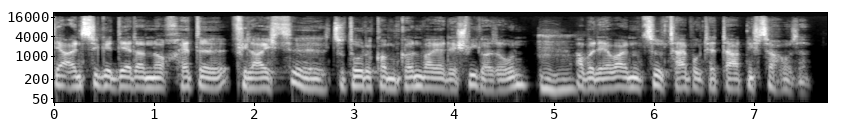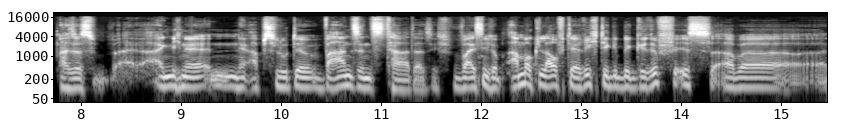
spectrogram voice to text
Der Einzige, der dann noch hätte vielleicht äh, zu Tode kommen können, war ja der Schwiegersohn. Mhm. Aber der war nun zu Zeitpunkt der Tat nicht zu Hause. Also es ist eigentlich eine, eine absolute Wahnsinnstat. Also ich weiß nicht, ob Amoklauf der richtige Begriff ist, aber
